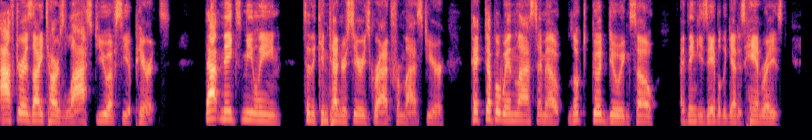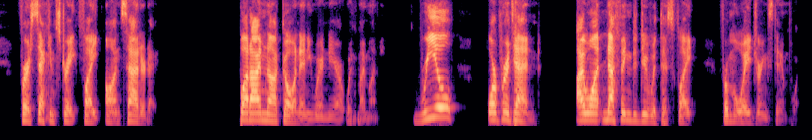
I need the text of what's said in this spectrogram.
after Azaitar's last UFC appearance. That makes me lean to the contender series grad from last year picked up a win last time out, looked good doing so. I think he's able to get his hand raised for a second straight fight on Saturday. But I'm not going anywhere near it with my money. Real or pretend, I want nothing to do with this fight from a wagering standpoint.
